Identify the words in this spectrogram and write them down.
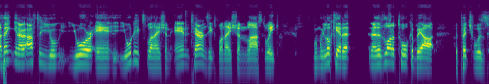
I think you know after your your your explanation and Taryn's explanation last week, when we look at it, you know, there's a lot of talk about the pitch was,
